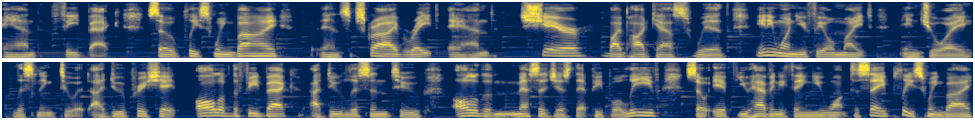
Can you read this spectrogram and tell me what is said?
and feedback. So please swing by and subscribe, rate, and share my podcasts with anyone you feel might enjoy listening to it. I do appreciate all of the feedback. I do listen to all of the messages that people leave. So if you have anything you want to say, please swing by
